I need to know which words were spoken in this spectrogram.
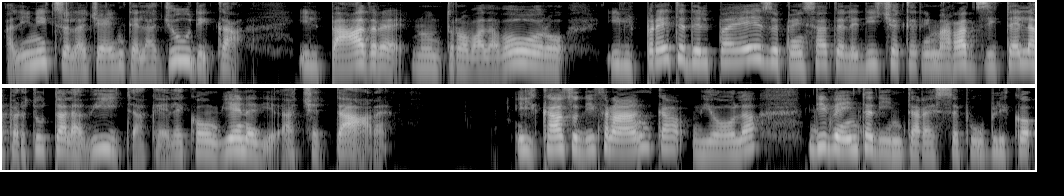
All'inizio la gente la giudica, il padre non trova lavoro, il prete del paese, pensate, le dice che rimarrà zitella per tutta la vita, che le conviene di accettare. Il caso di Franca, Viola, diventa di interesse pubblico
